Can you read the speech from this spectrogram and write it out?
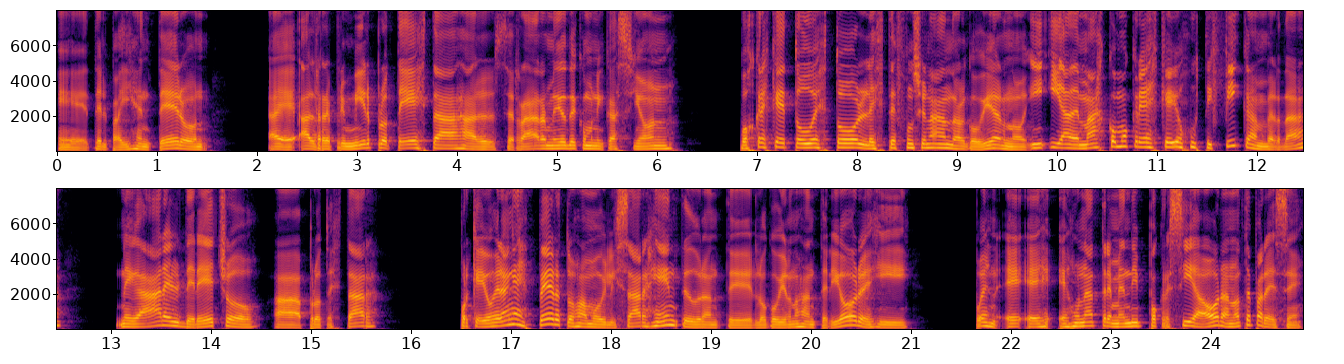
eh, del país entero. Eh, al reprimir protestas, al cerrar medios de comunicación, ¿vos crees que todo esto le esté funcionando al gobierno? Y, y además, ¿cómo crees que ellos justifican, verdad? Negar el derecho a protestar. Porque ellos eran expertos a movilizar gente durante los gobiernos anteriores y pues e, e, es una tremenda hipocresía ahora, ¿no te parece?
